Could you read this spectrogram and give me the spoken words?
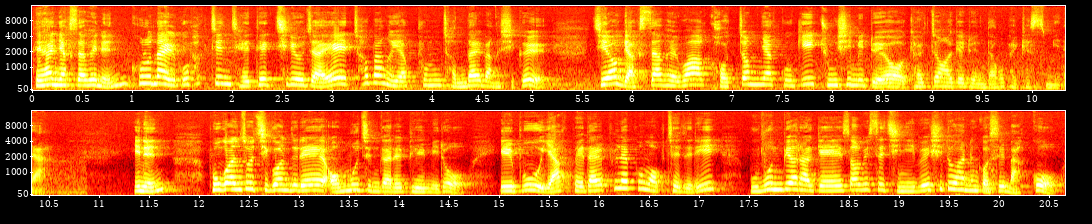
대한약사회는 코로나19 확진 재택 치료자의 처방의약품 전달 방식을 지역 약사회와 거점 약국이 중심이 되어 결정하게 된다고 밝혔습니다. 이는 보건소 직원들의 업무 증가를 빌미로 일부 약 배달 플랫폼 업체들이 무분별하게 서비스 진입을 시도하는 것을 막고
